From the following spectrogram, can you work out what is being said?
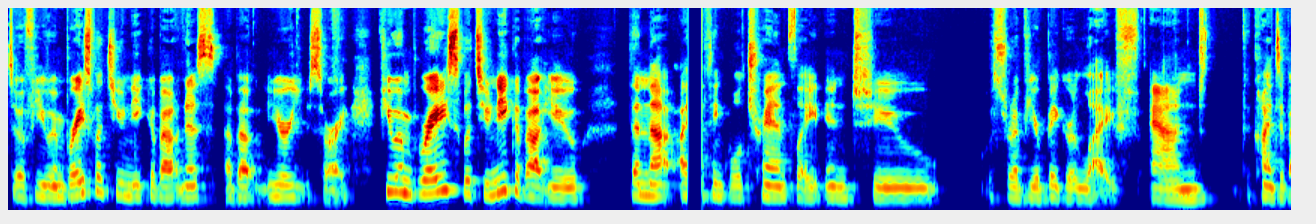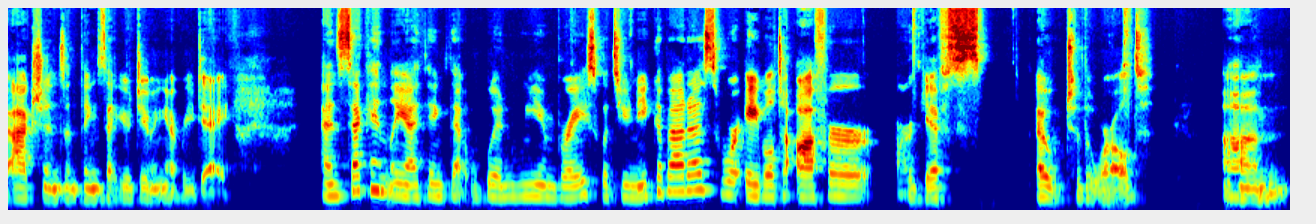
So if you embrace what's unique aboutness about your sorry, if you embrace what's unique about you, then that I think will translate into sort of your bigger life and the kinds of actions and things that you're doing every day. And secondly, I think that when we embrace what's unique about us, we're able to offer our gifts out to the world. Um,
